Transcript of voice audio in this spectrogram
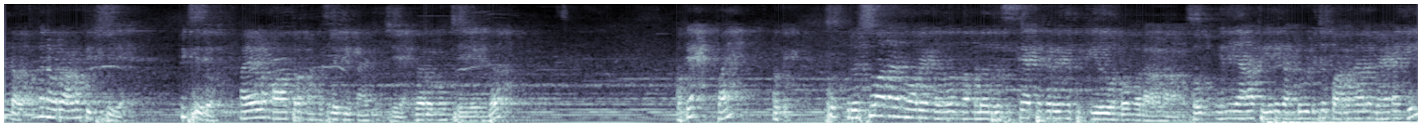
ഉണ്ടാവും. അങ്ങനെ ഒരാളെ ഫിക്സ് ചെയ്യാം. ഫിക്സ് ചെയ്തോ? അയാളെ മാത്രം മനസ്സിലേക്ക് ഇമാജിൻ ചെയ്യാം. വേറെ ഒന്നും ചെയ്യരുത്. Okay fine okay so Rizwana എന്ന് പറയുന്നത് നമ്മൾ റിസ്ക് കാറ്റഗറിയിൽ നിന്ന് പിക്ക് ചെയ്ത് കൊണ്ടുവന്ന ഒരാളാണ്. സോ ഇനി ഞാൻ ആ പേര് കണ്ടുപിടിച്ച് പറഞ്ഞാലും വേണമെങ്കിൽ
